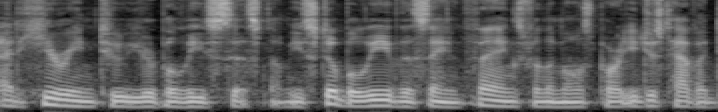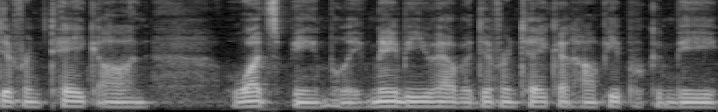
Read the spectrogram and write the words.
adhering to your belief system. You still believe the same things for the most part, you just have a different take on what's being believed. Maybe you have a different take on how people can be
